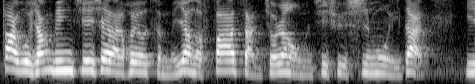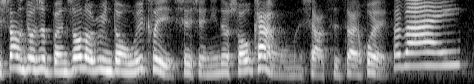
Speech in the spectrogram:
大股翔平接下来会有怎么样的发展，就让我们继续拭目以待。以上就是本周的运动 Weekly，谢谢您的收看，我们下次再会，拜拜。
